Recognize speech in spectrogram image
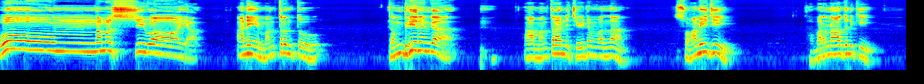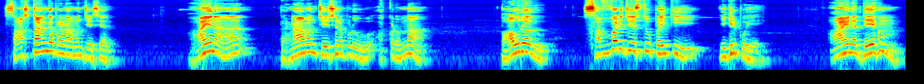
ఓం నమ శివాయ అనే మంత్రంతో గంభీరంగా ఆ మంత్రాన్ని చేయటం వలన స్వామీజీ అమర్నాథునికి సాష్టాంగ ప్రణామం చేశారు. ఆయన ప్రణామం చేసినప్పుడు అక్కడున్న పావురాలు సవ్వడి చేస్తూ పైకి ఎగిరిపోయాయి. ఆయన దేహం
